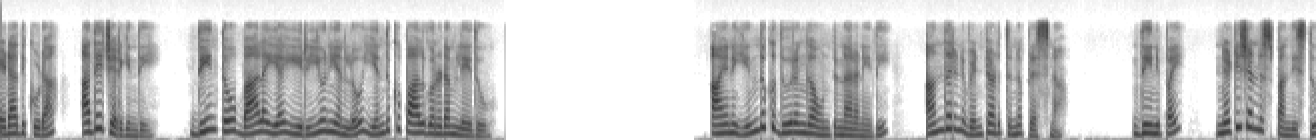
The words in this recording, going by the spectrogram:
ఏడాది కూడా అదే జరిగింది. దీంతో బాలయ్య ఈ రీయూనియన్లో ఎందుకు పాల్గొనడం లేదు? ఆయన ఎందుకు దూరంగా ఉంటున్నారనేది అందరిని వెంటాడుతున్న ప్రశ్న. దీనిపై నెటిజన్లు స్పందిస్తూ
